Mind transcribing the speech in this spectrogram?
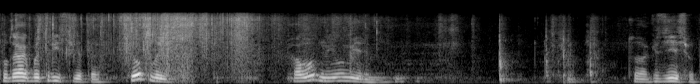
Тут как бы три цвета. Теплый, холодный и умеренный. Так, здесь вот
